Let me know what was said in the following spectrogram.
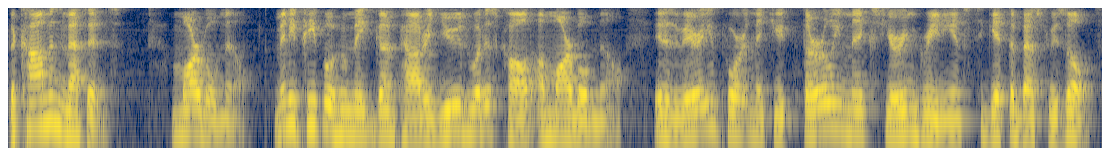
The common methods. Marble mill. Many people who make gunpowder use what is called a marble mill. It is very important that you thoroughly mix your ingredients to get the best results.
